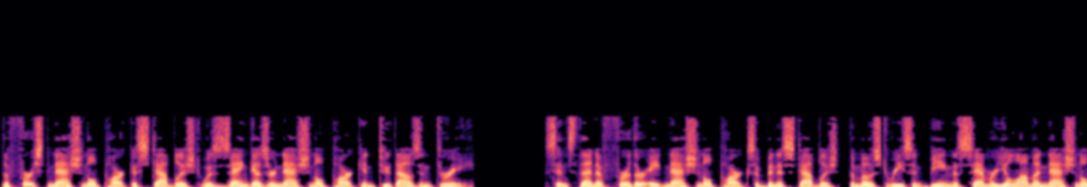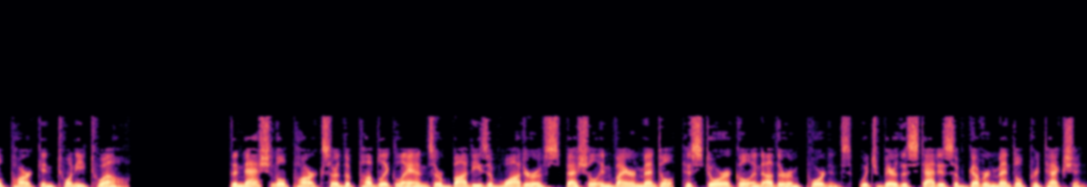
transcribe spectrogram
The first national park established was Zangezur National Park in 2003. Since then a further eight national parks have been established, the most recent being the Samur Yalama National Park in 2012. The national parks are the public lands or bodies of water of special environmental, historical and other importance, which bear the status of governmental protection.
